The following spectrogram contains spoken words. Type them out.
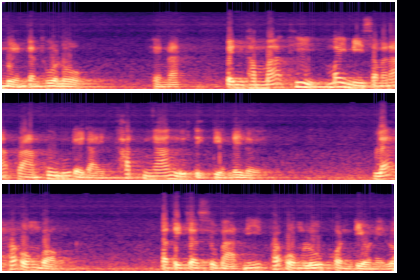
เหมือนกันทั่วโลก เห็นไหมเป็นธรรมะที่ไม่มีสมณพราหมณ์ผู้รู้ใด ๆ คัดง้างหรือติดเตียนได้เลย และพระองค์บอกปฏิจจสุบาทนี้พระองค์รู้คนเดียวในโล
